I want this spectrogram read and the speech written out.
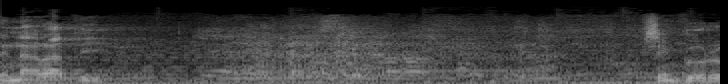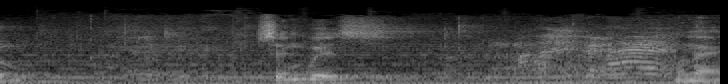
Inang Rabi sing gurung? Sing wis? Mana?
